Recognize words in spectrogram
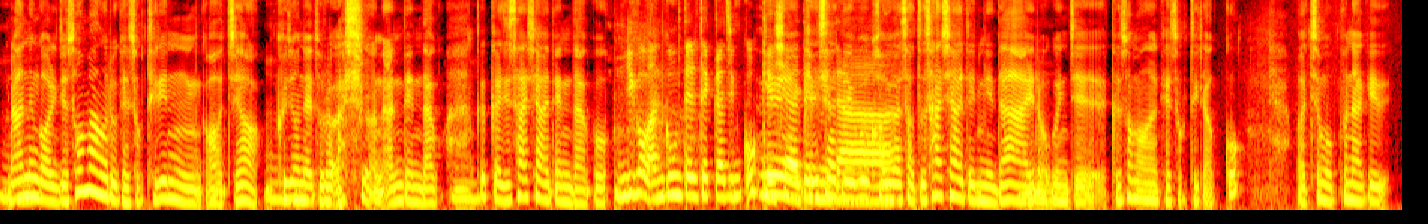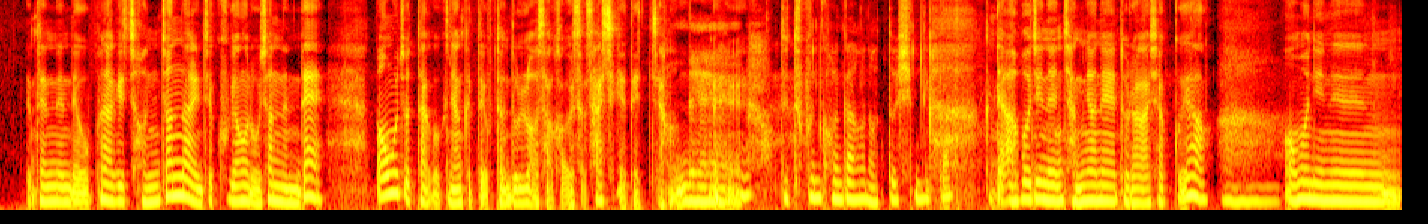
음. 라는 걸 이제 소망으로 계속 드린 거죠. 그 전에 돌아가시면 안 된다고. 음. 끝까지 사셔야 된다고. 이거 완공될 때까지는 꼭 계셔야 됩니다. 네, 계셔야 되고 거기 가서도 사셔야 됩니다. 음. 이러고 이제 그 소망을 계속 드렸고 마침 오픈하게 됐는데 오픈하기 전 전날 이제 구경을 오셨는데 너무 좋다고 그냥 그때부터 눌러서 거기서 사시게 됐죠. 네. 두분 건강은 어떠십니까? 근데 아버지는 작년에 돌아가셨고요. 아, 어머니는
